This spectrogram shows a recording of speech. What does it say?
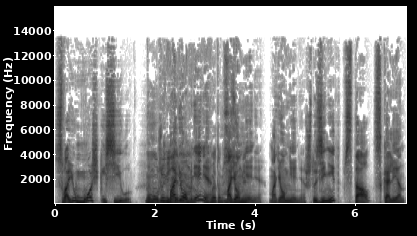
свою мощь и силу. Ну, мы уже Мое мнение, в этом мое сезоне. мнение, мое мнение, что Зенит встал с колен.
